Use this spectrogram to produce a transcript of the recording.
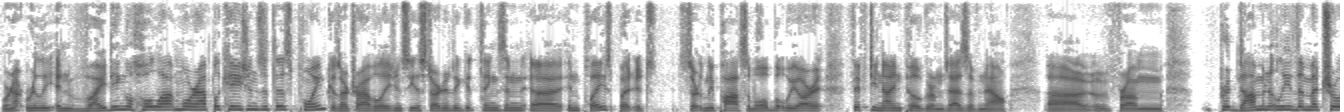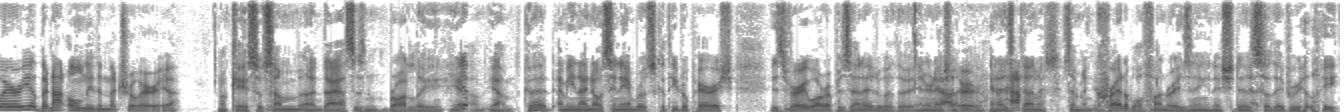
we're not really inviting a whole lot more applications at this point because our travel agency has started to get things in uh, in place, but it's, it's certainly possible. But we are at 59 pilgrims as of now uh, from predominantly the metro area, but not only the metro area. Okay, so some uh, diocesan broadly, yeah, Yep. yeah, good. I mean, I know St. Ambrose Cathedral Parish is very well represented with the international they're and has done some incredible fundraising initiatives. So they've really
